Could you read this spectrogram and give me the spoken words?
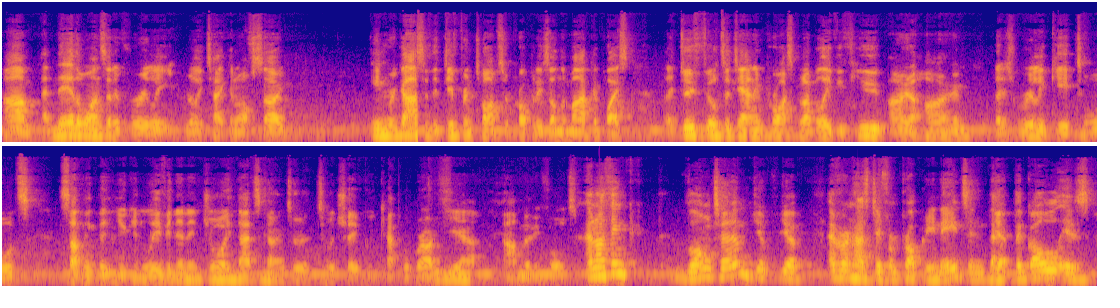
Um, and they're the ones that have really, really taken off. So, in regards to the different types of properties on the marketplace, they do filter down in price. But I believe if you own a home that is really geared towards something that you can live in and enjoy, that's going to, to achieve good capital growth yeah. uh, moving forwards. And I think long term, you, you, everyone has different property needs, and the, Yeah. the goal is,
